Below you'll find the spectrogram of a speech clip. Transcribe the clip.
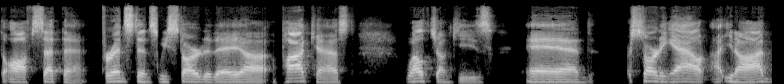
to offset that. For instance, we started a, uh, a podcast, Wealth Junkies, and starting out, you know, I've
